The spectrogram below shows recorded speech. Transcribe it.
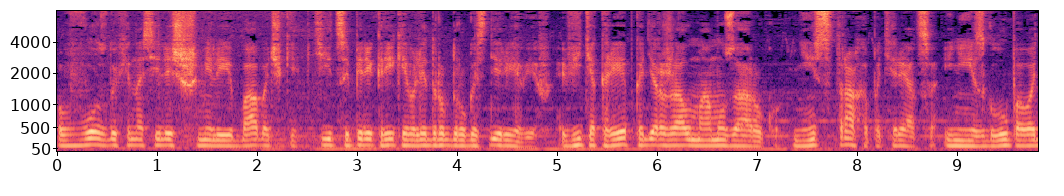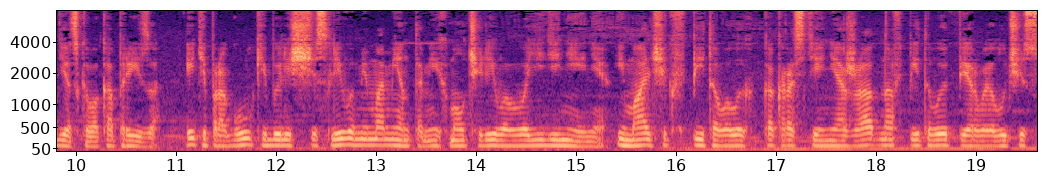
В воздухе носились шмели и бабочки, птицы перекрикивали друг друга с деревьев. Витя крепко держал маму за руку, не из страха потеряться и не из глупого детского каприза. Эти прогулки были счастливыми моментами их молчаливого единения, и мальчик впитывал их, как растения жадно впитывают первые лучи солнца.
